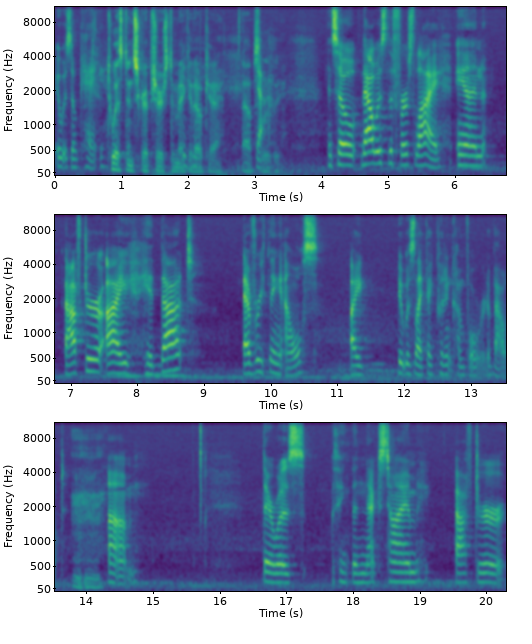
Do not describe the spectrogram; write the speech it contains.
it was okay. Twisting scriptures to make it Mm-hmm. okay. Absolutely. And so that was the first lie. And after I hid that, everything else, I, it was like I couldn't come forward about. Um, there was, I think the next time after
